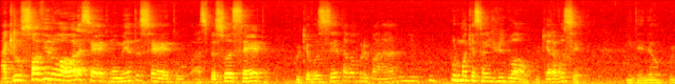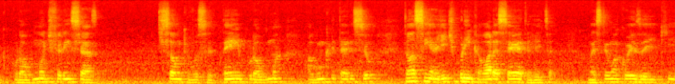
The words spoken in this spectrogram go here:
Aquilo só virou a hora certa, o momento certo, as pessoas certas, porque você estava preparado e por uma questão individual, porque era você, entendeu? Porque por alguma diferenciação que você tem, por alguma algum critério seu. Então assim, a gente brinca, a hora certa, a gente, mas tem uma coisa aí que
